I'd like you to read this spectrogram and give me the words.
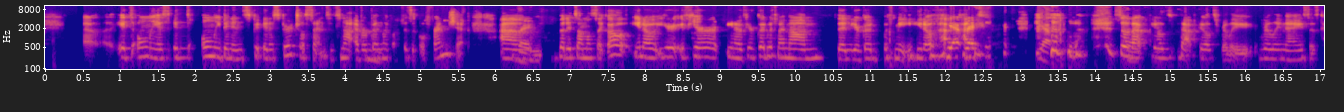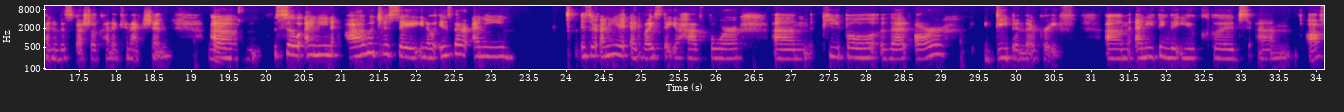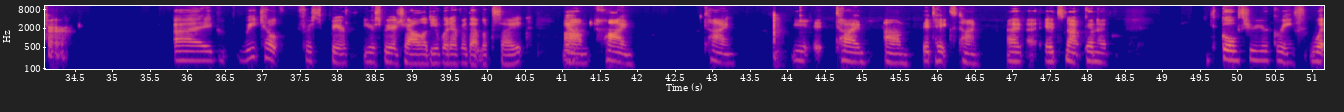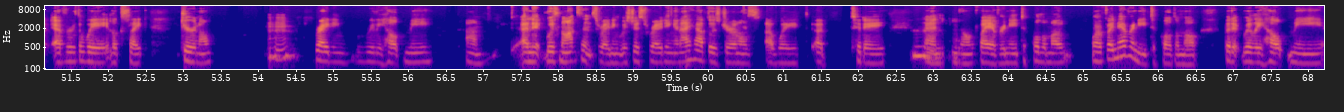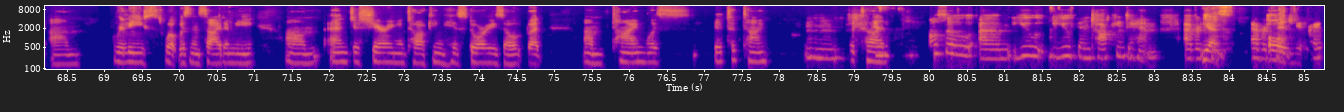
it's only a, it's only been in in a spiritual sense. It's not ever been like a physical friendship. Um, Right. But it's almost like oh, you know, you're if you're you know if you're good with my mom, then you're good with me. You know that Yeah, kind right. of yeah, so Yeah. that feels that feels really really nice as kind of a special kind of connection right. um, so i mean i would just say you know is there any is there any advice that you have for um, people that are deep in their grief um, anything that you could um, offer I reach out for spirit, your spirituality, whatever that looks like. Yeah. Um, time, time, time. Um, it takes time. I, it's not gonna go through your grief, whatever the way it looks like. Journal, hmm writing really helped me. Um, and it was nonsense writing; it was just writing. And I have those journals away uh, today. And you know if i ever need to pull them out or if i never need to pull them out but it really helped me um, release what was inside of me um, and just sharing and talking his stories out but um, time was it took time. Hmm it took time. And also um, you you've been talking to him ever yes. since ever Oh, since right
